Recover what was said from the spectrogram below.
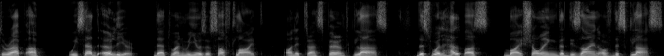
to wrap up, we said earlier that when we use a soft light on a transparent glass, this will help us by showing the design of this glass.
